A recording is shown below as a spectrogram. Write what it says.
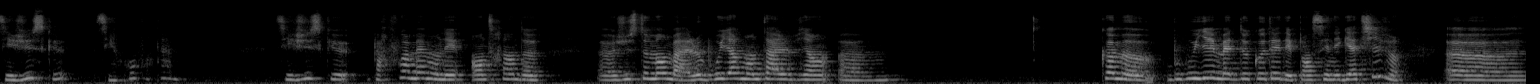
C'est juste que c'est inconfortable. C'est juste que parfois même on est en train de... Euh, justement, bah, le brouillard mental vient... Euh, comme euh, brouiller, mettre de côté des pensées négatives. Par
